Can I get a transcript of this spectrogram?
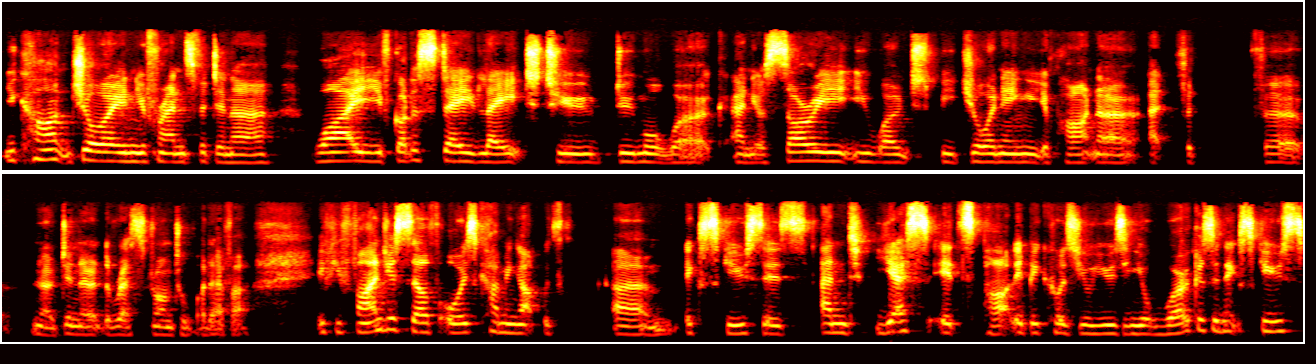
you can't join your friends for dinner, why you've got to stay late to do more work, and you're sorry you won't be joining your partner at for for you know dinner at the restaurant or whatever. If you find yourself always coming up with um, excuses, and yes, it's partly because you're using your work as an excuse,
